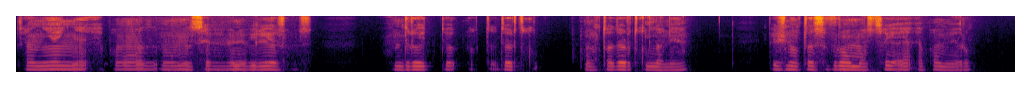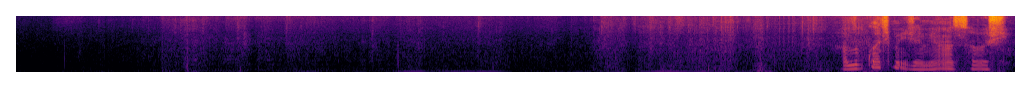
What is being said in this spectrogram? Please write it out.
Canlı yayını yapamadığımın sebebini biliyorsunuz. Android 4.4.4 kullanıyorum. 5.0 olmazsa ya yapamıyorum. Alıp kaçmayacağım ya savaşayım.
